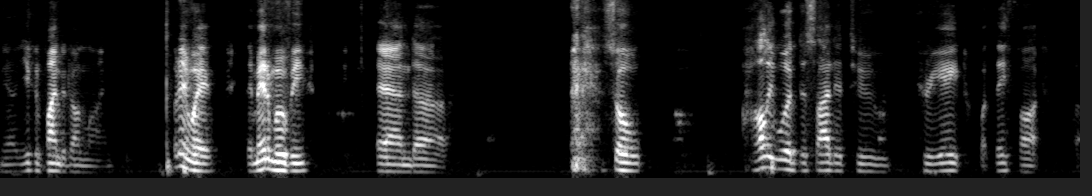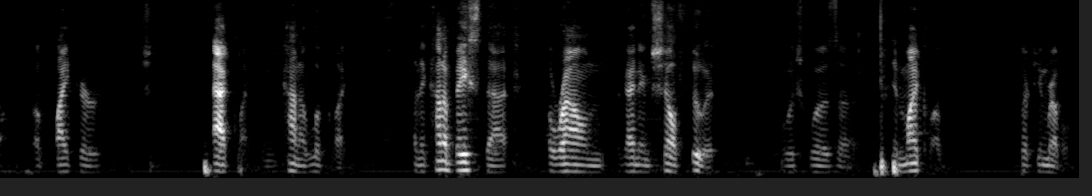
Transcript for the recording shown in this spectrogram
You know, you can find it online. But anyway, they made a movie, and uh, so Hollywood decided to create what they thought a, biker should act like and kind of look like. And they kind of based that around a guy named Shell Thuet, which was uh, in my club, 13 Rebels.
